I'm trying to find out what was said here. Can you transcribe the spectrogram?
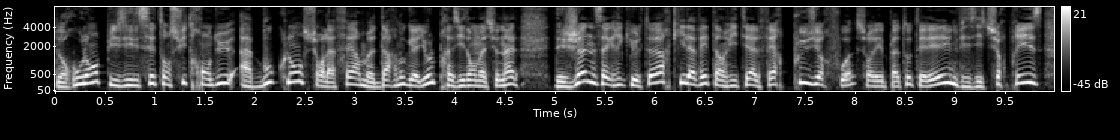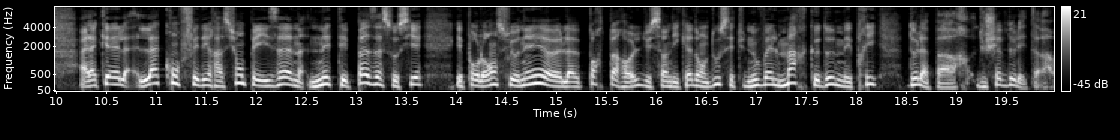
de Roulant, puis il s'est ensuite rendu à Bouclan sur la ferme d'Arnaud Gaillot, le président national des jeunes agriculteurs, qu'il avait invité à le faire plusieurs fois sur les plateaux télé. Une visite surprise à laquelle la Confédération paysanne n'était pas associée. Et pour Laurence Lyonnais, euh, la porte-parole du syndicat dans le c'est une nouvelle marque de mépris de la part du chef de l'État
